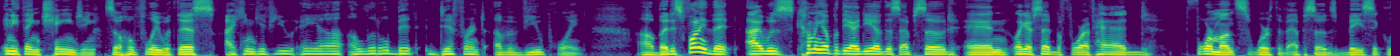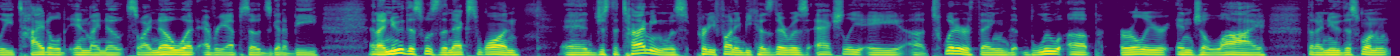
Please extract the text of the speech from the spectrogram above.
anything changing. So hopefully with this, I can give you a uh, a little bit different of a viewpoint. Uh, but it's funny that I was coming up with the idea of this episode, and like I've said before, I've had four months worth of episodes basically titled in my notes. So I know what every episode is going to be. And I knew this was the next one. And just the timing was pretty funny because there was actually a, a Twitter thing that blew up earlier in July that I knew this one,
